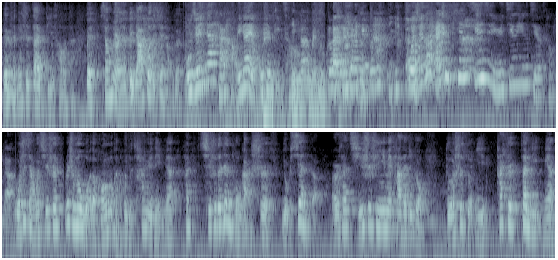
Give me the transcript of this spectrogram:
也肯定是在底层被相对而言被压迫的阶层，对。我觉得应该还好，应该也不是底层。应该没那么对，没那么低。我觉得还是偏接近于精英阶层的。我是想过，其实为什么我的朋友们可能会去参与里面，他其实的认同感是有限的，而他其实是因为他的这种得失损益，他是在里面，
